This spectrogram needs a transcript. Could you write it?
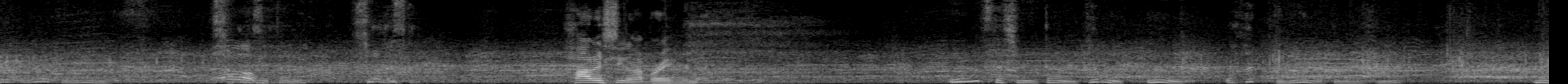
れ覚えてないんです Oh. 絶対にそうですか How does she not break her neck? 落ちた瞬間多分もう分かってないんだと思うんですねもう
